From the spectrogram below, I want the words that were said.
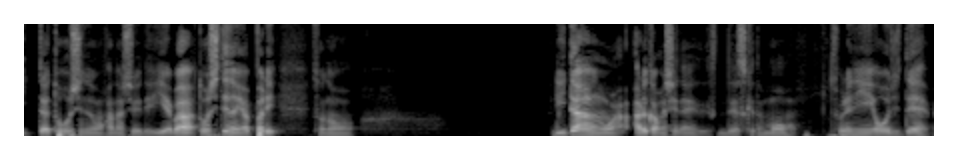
言った投資の話で言えば投資っていうのはやっぱりそのリターンはあるかもしれないですけどもそれに応じて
